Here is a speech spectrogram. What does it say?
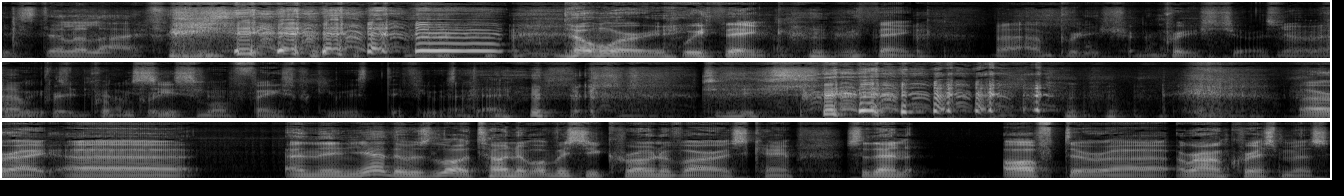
He's still alive. Don't worry. We think. We think. I'm pretty sure. I'm pretty sure. As well. Yeah, I'm probably pretty- probably see pretty some on Facebook he was, if he was dead. Jeez. All right. Uh, and then, yeah, there was a lot of turnover. Obviously, coronavirus came. So then, after uh, around Christmas,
